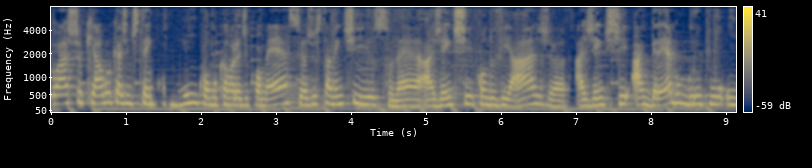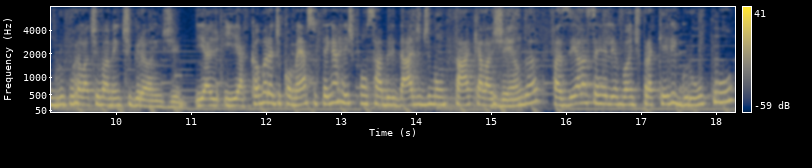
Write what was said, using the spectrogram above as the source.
Eu acho que algo que a gente tem em comum como Câmara de Comércio é justamente isso, né? A gente, quando viaja, a gente agrega um grupo, um grupo relativamente grande. E a, e a Câmara de Comércio tem a responsabilidade de montar aquela agenda, fazer ela ser relevante para aquele grupo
